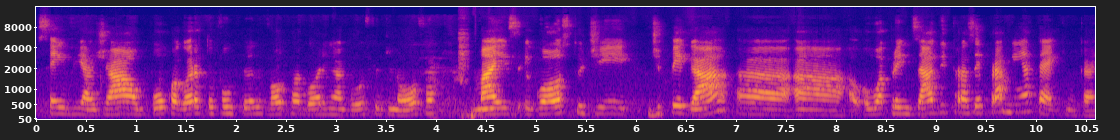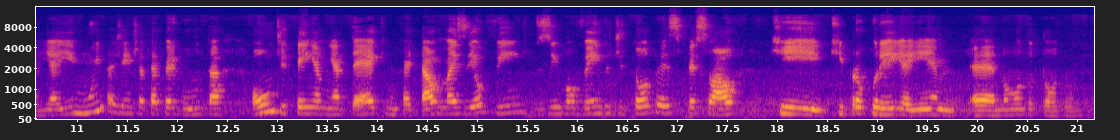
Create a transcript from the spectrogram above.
sem viajar um pouco. Agora estou voltando, volto agora em agosto de novo. Mas eu gosto de, de pegar a, a, o aprendizado e trazer para a minha técnica. E aí muita gente até pergunta onde tem a minha técnica e tal, mas eu vim desenvolvendo de todo esse pessoal que, que procurei aí é, no mundo todo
